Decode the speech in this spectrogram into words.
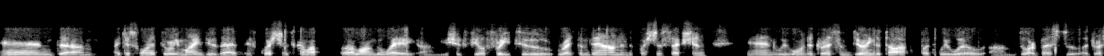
And um, I just wanted to remind you that if questions come up along the way, um, you should feel free to write them down in the questions section and we won't address them during the talk, but we will um, do our best to address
